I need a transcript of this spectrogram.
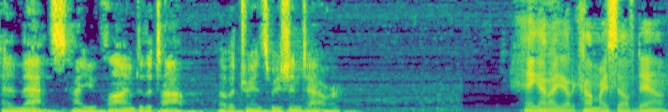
And that's how you climb to the top of a transmission tower. Hang on, I gotta calm myself down.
